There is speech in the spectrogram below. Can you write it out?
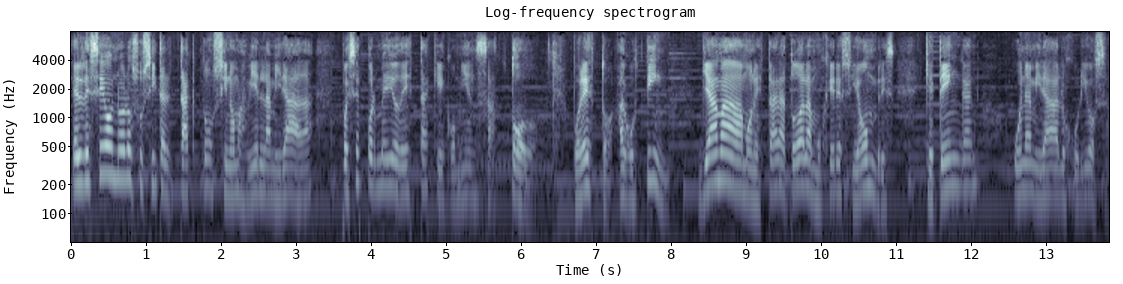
El deseo no lo suscita el tacto, sino más bien la mirada, pues es por medio de esta que comienza todo. Por esto, Agustín llama a amonestar a todas las mujeres y hombres que tengan una mirada lujuriosa,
